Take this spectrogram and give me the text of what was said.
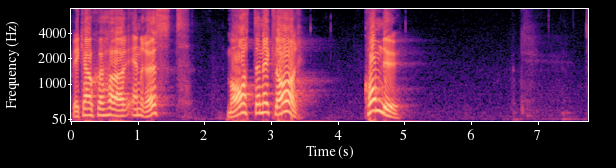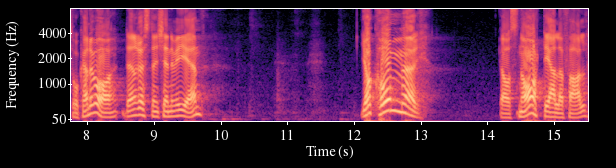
Vi kanske hör en röst. Maten är klar! Kom nu! Så kan det vara. Den rösten känner vi igen. Jag kommer! Ja, snart i alla fall.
